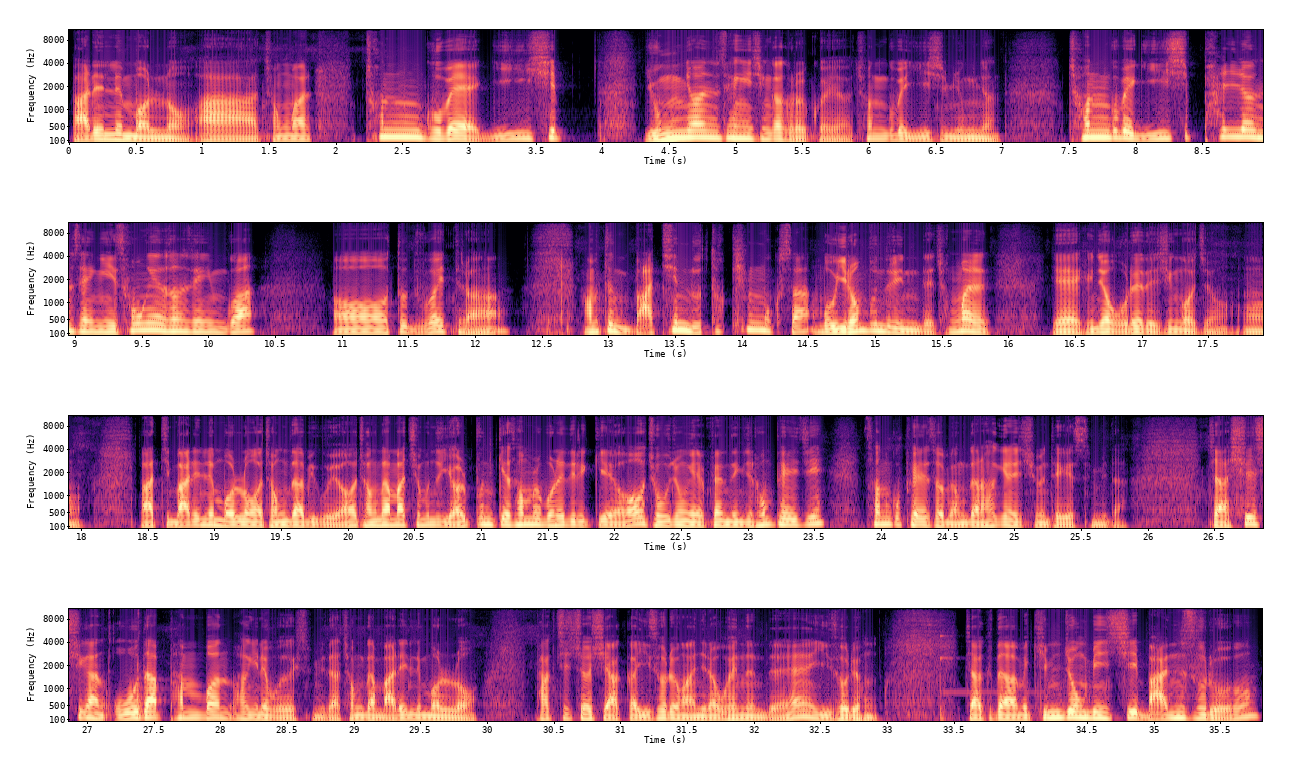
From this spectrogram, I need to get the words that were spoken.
마릴린 멀로. 아, 정말 1926년생이신가 그럴 거예요. 1926년. 1928년생이 송해 선생님과 어, 또 누가 있더라? 아무튼 마틴 루터 킹 목사 뭐 이런 분들이 있는데 정말 예, 굉장히 오래되신 거죠. 어. 마티 마릴린 먼로가 정답이고요. 정답 맞힌 분들 10분께 선물 보내드릴게요. 조우종의 FM대행진 홈페이지 선곡표에서 명단 확인해 주시면 되겠습니다. 자, 실시간 오답 한번 확인해 보겠습니다. 정답 마릴린 먼로. 박지철 씨 아까 이소룡 아니라고 했는데 이소룡. 자, 그 다음에 김종빈 씨 만수르.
